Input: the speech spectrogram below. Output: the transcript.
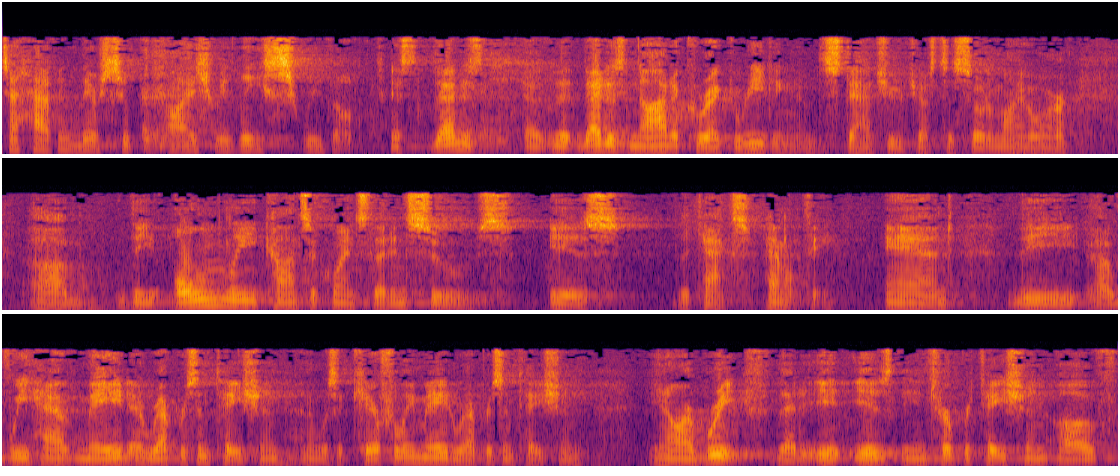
to having their supervised release revoked. Yes, that is, uh, that is not a correct reading of the statute, Justice Sotomayor. Um, the only consequence that ensues is the tax penalty. And the, uh, we have made a representation, and it was a carefully made representation in our brief, that it is the interpretation of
